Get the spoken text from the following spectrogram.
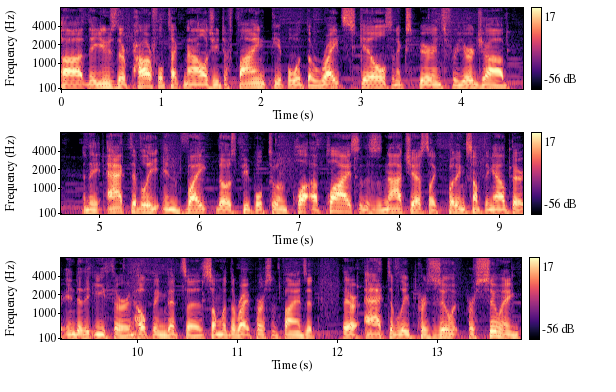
uh, they use their powerful technology to find people with the right skills and experience for your job and they actively invite those people to impl- apply. So this is not just like putting something out there into the ether and hoping that uh, someone, the right person, finds it. They're actively pursuing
